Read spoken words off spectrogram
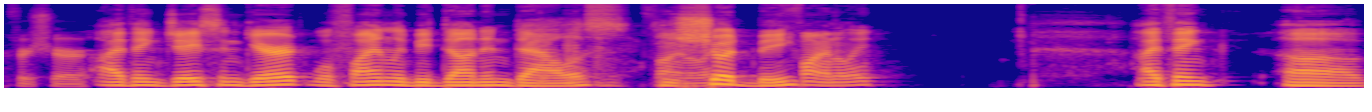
for sure. I think Jason Garrett will finally be done in Dallas. He should be. Finally, I think uh,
